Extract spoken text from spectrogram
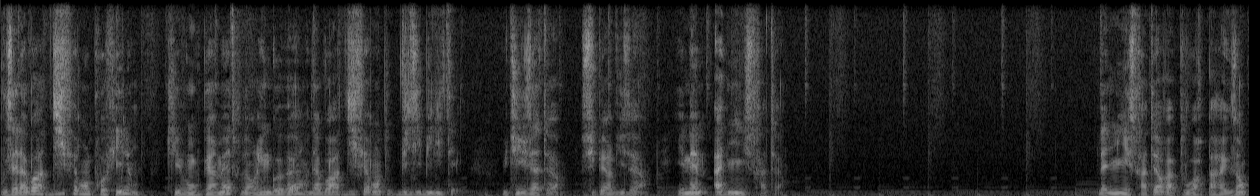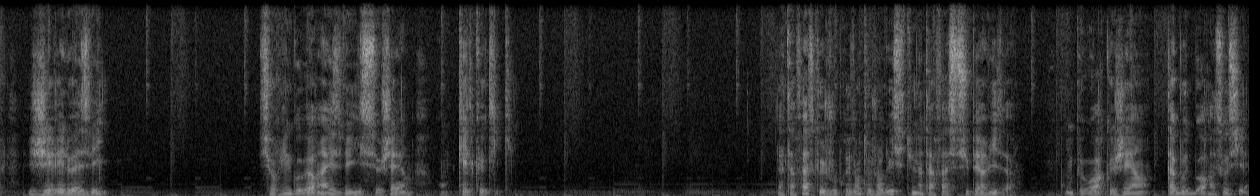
Vous allez avoir différents profils qui vont vous permettre dans Ringover d'avoir différentes visibilités. Utilisateur, superviseur et même administrateur. L'administrateur va pouvoir par exemple gérer le SVI. Sur Ringover, un SVI se gère en quelques clics. L'interface que je vous présente aujourd'hui, c'est une interface superviseur. On peut voir que j'ai un tableau de bord associé.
